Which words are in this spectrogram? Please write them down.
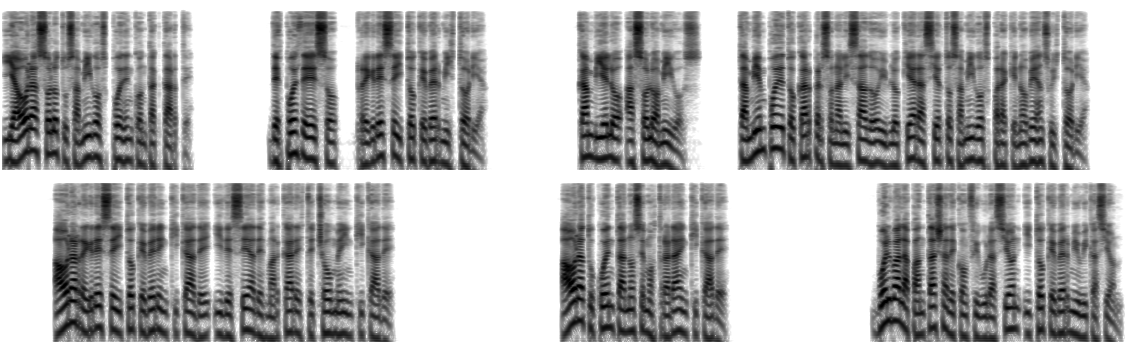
Y ahora solo tus amigos pueden contactarte. Después de eso, regrese y toque ver mi historia. Cámbielo a solo amigos. También puede tocar personalizado y bloquear a ciertos amigos para que no vean su historia. Ahora regrese y toque ver en Kikade y desea desmarcar este show main Kikade. Ahora tu cuenta no se mostrará en Kikade. Vuelva a la pantalla de configuración y toque ver mi ubicación.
